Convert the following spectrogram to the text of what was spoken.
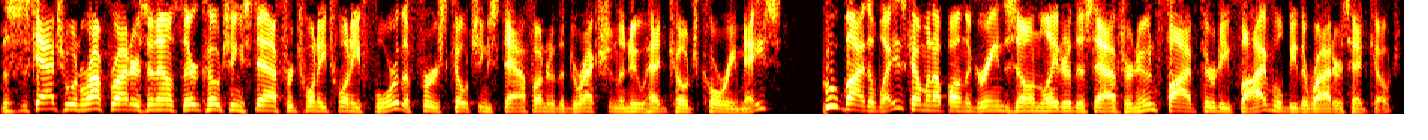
The Saskatchewan Roughriders announced their coaching staff for 2024, the first coaching staff under the direction of the new head coach Corey Mace, who, by the way, is coming up on the Green Zone later this afternoon. 5:35 will be the Riders head coach,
